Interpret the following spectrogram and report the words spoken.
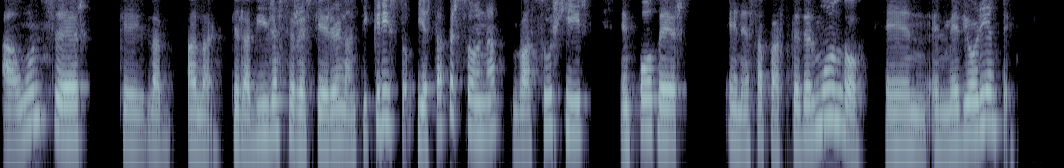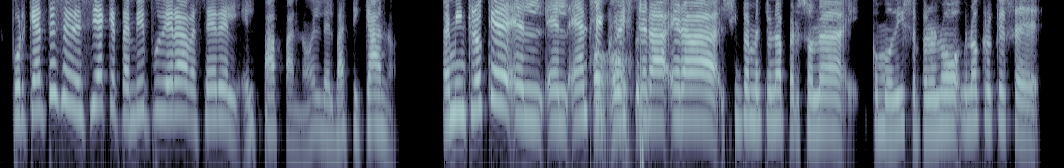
a un ser que la, a la que la Biblia se refiere al anticristo. Y esta persona va a surgir en poder en esa parte del mundo, en el Medio Oriente. Porque antes se decía que también pudiera ser el, el Papa, ¿no? El del Vaticano. I mean, creo que el, el Antichrist pero- era, era simplemente una persona, como dice, pero no, no creo que se,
